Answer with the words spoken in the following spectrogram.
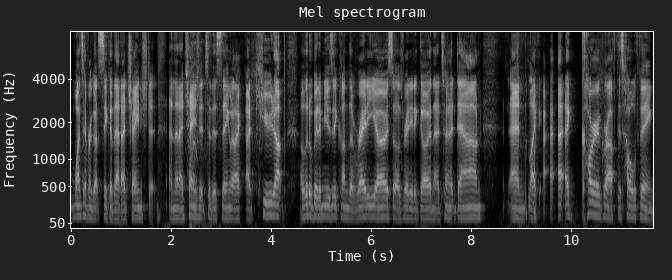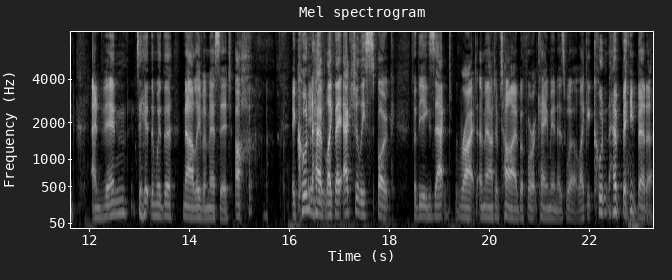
once everyone got sick of that, I changed it. And then I changed it to this thing where like I'd queued up a little bit of music on the radio, so I was ready to go. And then I turn it down, and like I, I, choreographed this whole thing. And then to hit them with the nah, leave a message. Oh, it couldn't have like they actually spoke for the exact right amount of time before it came in as well. Like it couldn't have been better.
